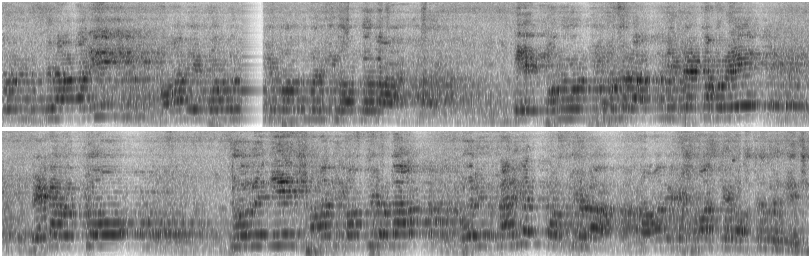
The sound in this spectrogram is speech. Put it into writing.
করে দিতে না পারি, আমাদের পরবর্তী প্রজন্ম কিন্তু অন্ধকার এই পরবর্তী বছর রাজনৈতিক প্রেক্ষাপটে বেকারত্ব দুর্নীতি, সামাজিক অস্থিরতা পরি- পারিবারিক অস্থিরতা আমাদেরকে সমাজকে নষ্ট করে দিয়েছে।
